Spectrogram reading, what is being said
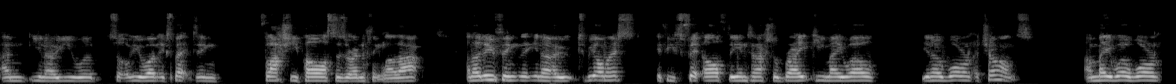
and you know you were sort of you weren't expecting flashy passes or anything like that. And I do think that you know, to be honest, if he's fit after the international break, he may well, you know, warrant a chance, and may well warrant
